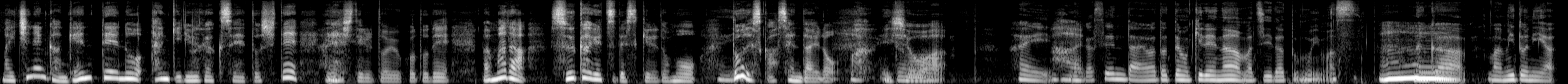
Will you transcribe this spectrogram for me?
まあ、1年間限定の短期留学生としてい。らしているということで、はい、まあ、まだ数ヶ月ですけれども、はい、どうですか？仙台の印象は。はい、はい、なんか仙台はとても綺麗な街だと思います。ん。なんかまあ緑や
